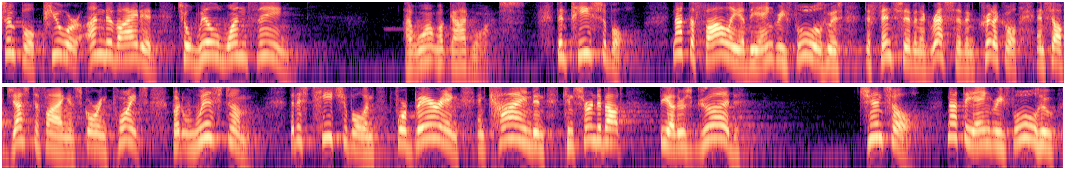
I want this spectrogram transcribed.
simple, pure, undivided, to will one thing. I want what God wants. Then peaceable, Not the folly of the angry fool who is defensive and aggressive and critical and self justifying and scoring points, but wisdom that is teachable and forbearing and kind and concerned about the other's good. Gentle, not the angry fool who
